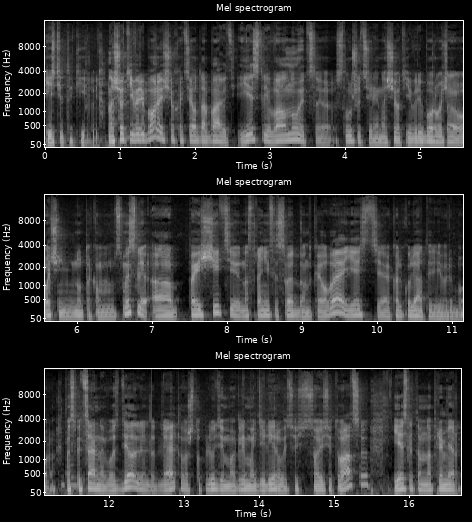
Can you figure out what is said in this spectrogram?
Есть и такие люди. Насчет Евребора еще хотел добавить. Если волнуются слушатели насчет Евребора очень, очень ну, таком смысле, а, поищите на странице Swedbank LV есть э, калькулятор Евребора. Мы специально его сделали для этого, чтобы люди могли моделировать свою ситуацию. Если там, например,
